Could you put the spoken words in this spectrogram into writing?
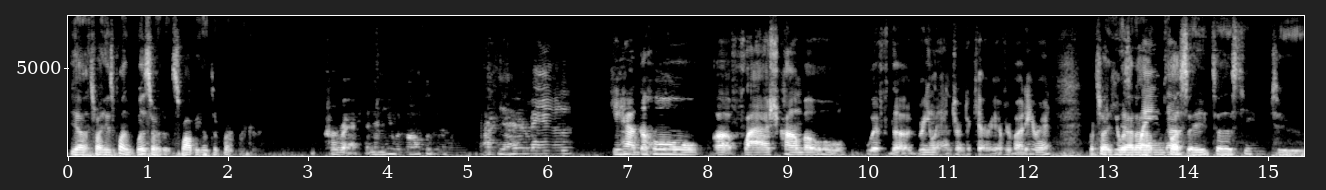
Yeah, that's right. He's playing Wizard and swapping into Prime Wrecker. Correct. And then he was also doing Tacky Iron Man. He had the whole uh, Flash combo with the Green Lantern to carry everybody, right? That's right. He He, was had a playing that- plus eight to his team. To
